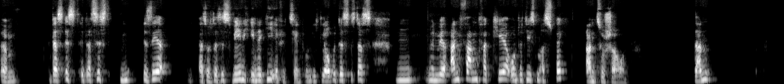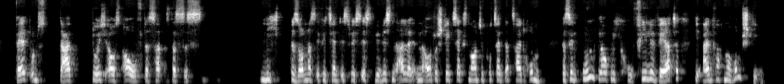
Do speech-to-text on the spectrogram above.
Ähm, das ist, das ist sehr also das ist wenig energieeffizient. Und ich glaube, das ist das, hm, wenn wir anfangen, Verkehr unter diesem Aspekt anzuschauen, dann fällt uns da durchaus auf, dass, dass es nicht besonders effizient ist, wie es ist. Wir wissen alle, ein Auto steht 96 Prozent der Zeit rum. Das sind unglaublich viele Werte, die einfach nur rumstehen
